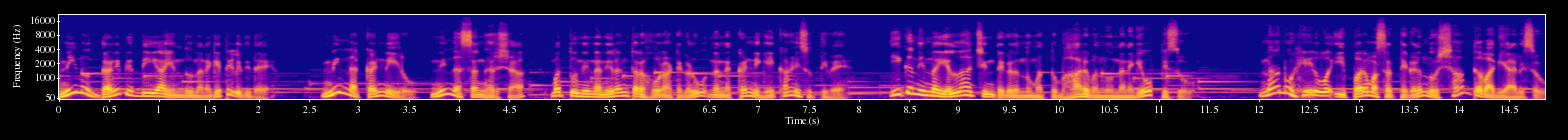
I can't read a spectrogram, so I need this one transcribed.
ನೀನು ದಣಿದಿದ್ದೀಯಾ ಎಂದು ನನಗೆ ತಿಳಿದಿದೆ. ನಿನ್ನ ಕಣ್ಣೀರು, ನಿನ್ನ ಸಂಘರ್ಷ ಮತ್ತು ನಿನ್ನ ನಿರಂತರ ಹೋರಾಟಗಳು ನನ್ನ ಕಣ್ಣಿಗೆ ಕಾಣಿಸುತ್ತಿವೆ. ಈಗ ನಿನ್ನ ಎಲ್ಲಾ ಚಿಂತೆಗಳನ್ನು ಮತ್ತು ಭಾರವನ್ನು ನನಗೆ ಒಪ್ಪಿಸು. ನಾನು ಹೇಳುವ ಈ ಪರಮ ಸತ್ಯಗಳನ್ನು ಶಾಂತವಾಗಿ ಆಲಿಸು.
